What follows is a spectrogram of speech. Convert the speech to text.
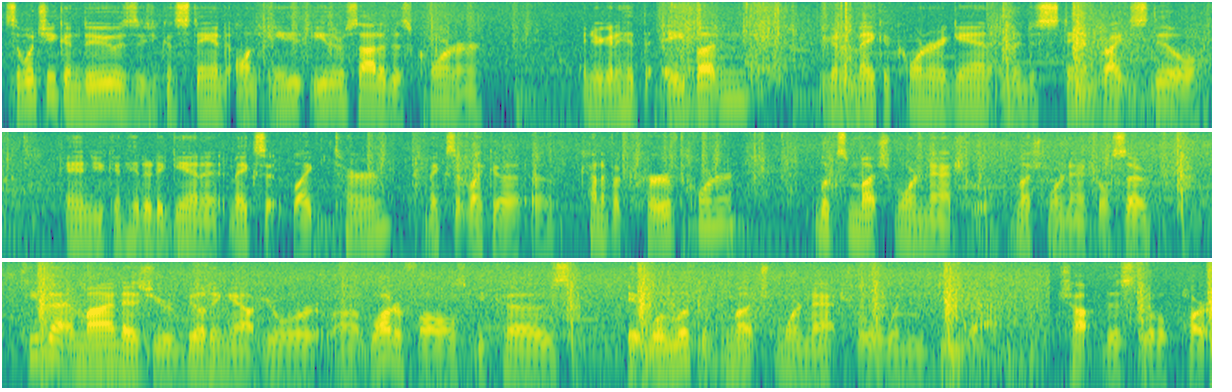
So what you can do is you can stand on e either side of this corner and you're going to hit the A button, you're going to make a corner again and then just stand right still and you can hit it again it makes it like turn, makes it like a, a kind of a curved corner. Looks much more natural, much more natural. So keep that in mind as you're building out your uh, waterfalls because it will look much more natural when you do that. Chop this little part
